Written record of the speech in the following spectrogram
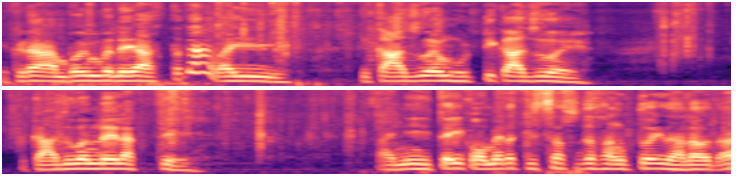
इकडे आंबोबिंब लय असतात हा बाई. ही काजू आहे मोठी काजू आहे. काजू पण लय लागते. आणि इथं एक ओम्याचा किस्सा सुद्धा सांगतो एक झाला होता.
